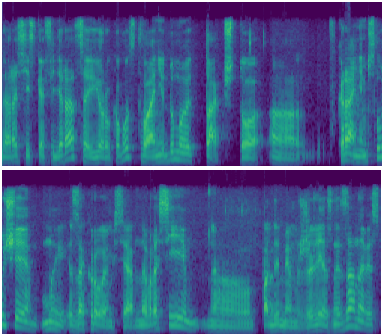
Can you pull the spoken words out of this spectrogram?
Российская Федерация, ее руководство, они думают так, что э, в крайнем случае мы закроемся в России, поднимем железный занавес,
